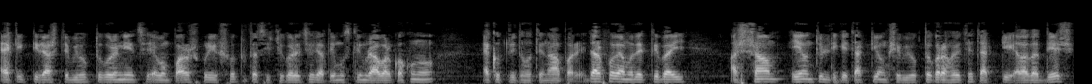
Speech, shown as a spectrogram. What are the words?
এক একটি রাষ্ট্রে বিভক্ত করে নিয়েছে এবং পারস্পরিক শত্রুতা সৃষ্টি করেছে যাতে মুসলিমরা আবার কখনো একত্রিত হতে না পারে। যার ফলে আমরা দেখতে পাই, আসাম এই অঞ্চলটিকে চারটি অংশে বিভক্ত করা হয়েছে। চারটি আলাদা দেশ,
